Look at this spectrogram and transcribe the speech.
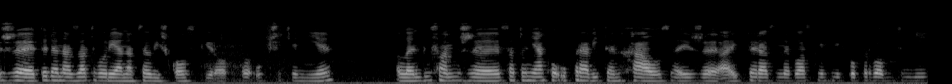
že teda nás zatvoria na celý školský rok, to určite nie, len dúfam, že sa to nejako upraví ten chaos, hej, že aj teraz sme vlastne hneď po prvom dni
